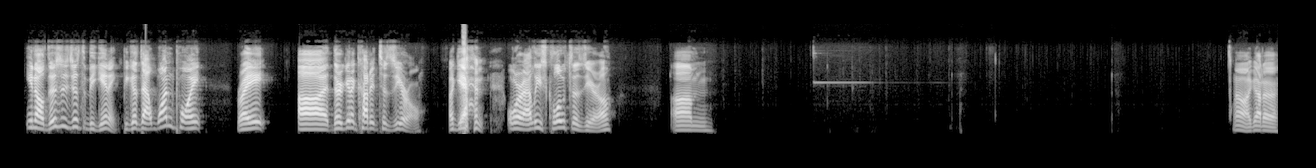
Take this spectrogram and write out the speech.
you know, this is just the beginning. Because at one point, right, uh, they're going to cut it to zero. Again. Or at least close to zero. Um... Oh, I got a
